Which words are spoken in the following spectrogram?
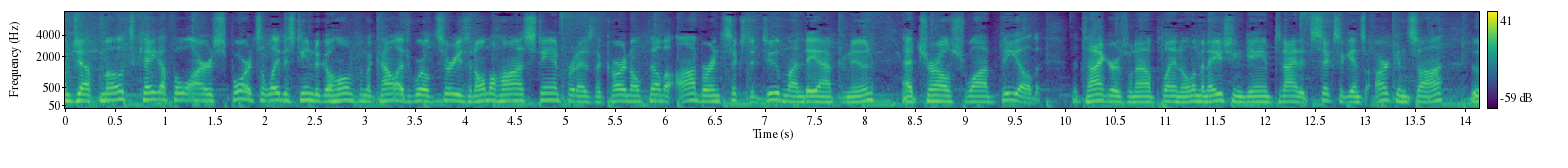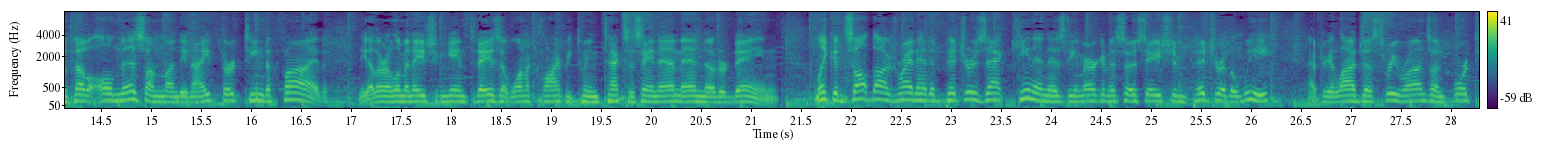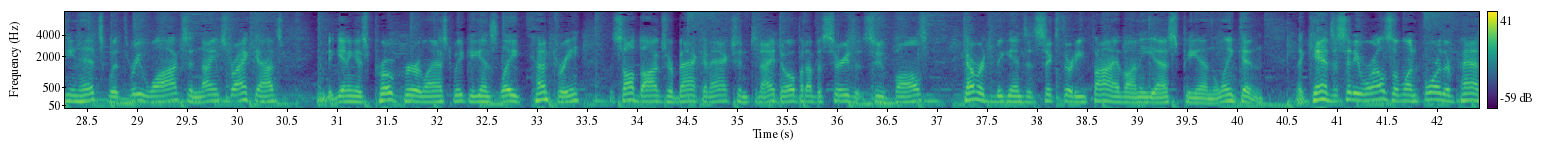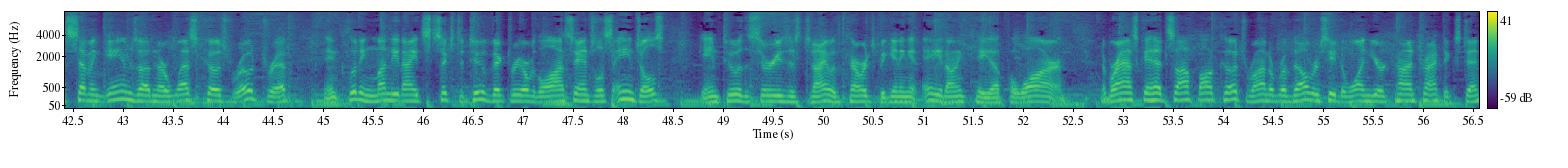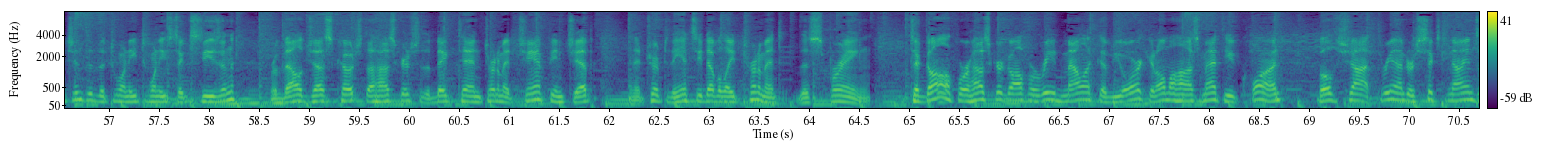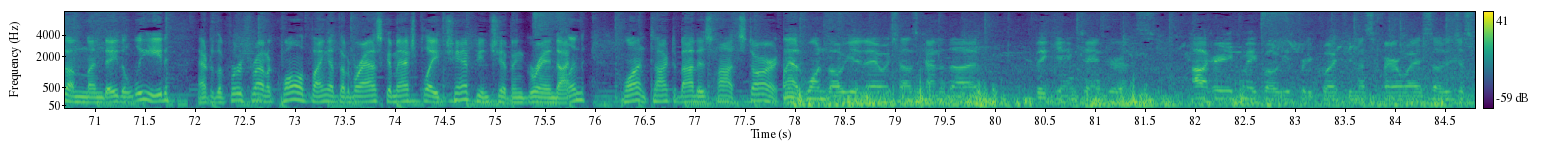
I'm Jeff Moats, KFOR Sports. The latest team to go home from the College World Series in Omaha, Stanford, as the Cardinal fell to Auburn 6 2 Monday afternoon at Charles Schwab Field. The Tigers will now play an elimination game tonight at 6 against Arkansas, who fell to Ole Miss on Monday night 13 5. The other elimination game today is at 1 o'clock between Texas A&M and Notre Dame. Lincoln Salt Dogs right-handed pitcher Zach Keenan is the American Association Pitcher of the Week after he allowed just three runs on 14 hits with three walks and nine strikeouts and beginning his pro career last week against Lake Country. The Salt Dogs are back in action tonight to open up a series at Sioux Falls. Coverage begins at 6:35 on ESPN Lincoln. The Kansas City Royals have won four of their past seven games on their West Coast road trip, including Monday night's 6-2 victory over the Los Angeles Angels. Game two of the series is tonight with coverage beginning at 8 on KFOR. Nebraska head softball coach Rhonda Revelle received a one-year contract extension through the 2026 season. Ravel just coached the Huskers to the Big Ten Tournament Championship and a trip to the NCAA Tournament this spring. To golf, where Husker golfer Reed Malik of York and Omaha's Matthew Quant both shot 369s on Monday to lead after the first round of qualifying at the Nebraska Match Play Championship in Grand Island. Quant talked about his hot start. I had one bogey today, which was kind of the big game changer. It's out here you can make bogeys pretty quick if you miss a fairway. So to just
